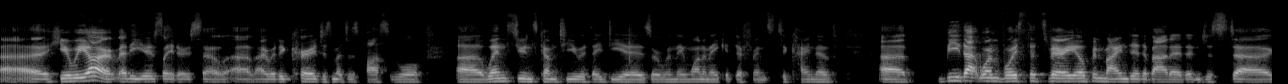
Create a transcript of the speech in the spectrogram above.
uh, here we are many years later. So uh, I would encourage as much as possible uh, when students come to you with ideas or when they want to make a difference to kind of uh, be that one voice that's very open-minded about it and just uh,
